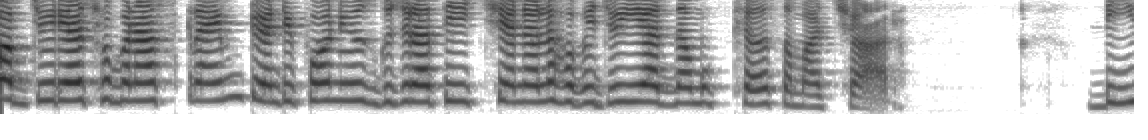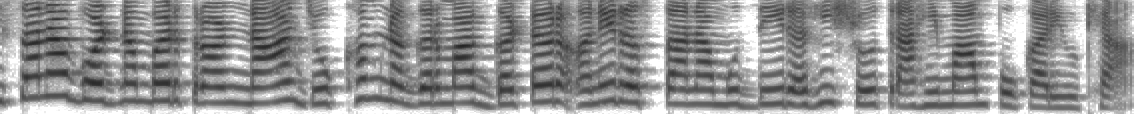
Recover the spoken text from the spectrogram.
આપ જોઈ રહ્યા છો Banas crime twenty four news Gujarati channel. હવે જોઈએ આજના મુખ્ય સમાચાર. ડીસાના વોર્ડ નંબર ત્રણના જોખમનગરમાં ગટર અને રસ્તાના મુદ્દે રહીશો ત્રાહિમામ પોકારી ઉઠ્યા.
